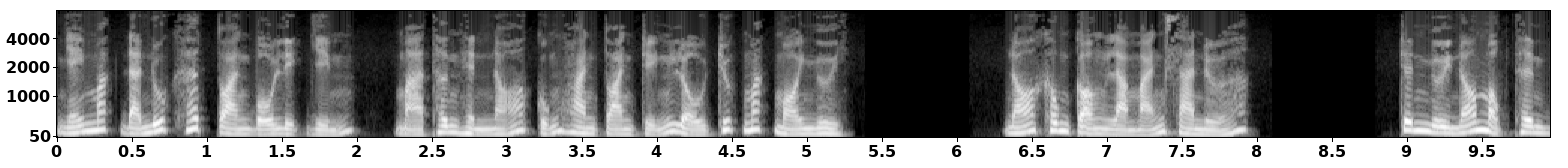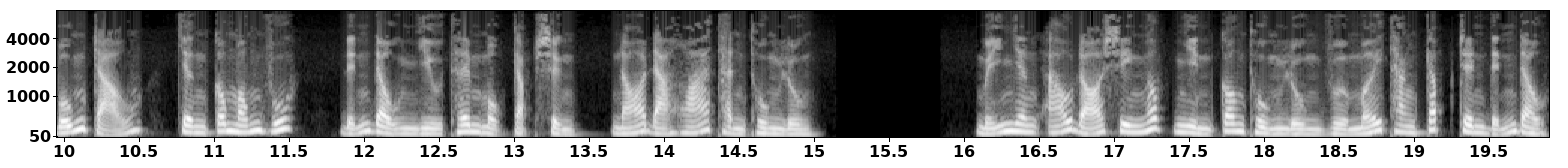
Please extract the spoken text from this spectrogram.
nháy mắt đã nuốt hết toàn bộ liệt diễm, mà thân hình nó cũng hoàn toàn triển lộ trước mắt mọi người. Nó không còn là mãn xa nữa. Trên người nó mọc thêm bốn trảo, chân có móng vuốt, đỉnh đầu nhiều thêm một cặp sừng, nó đã hóa thành thùng luồng. Mỹ nhân áo đỏ si ngốc nhìn con thùng luồng vừa mới thăng cấp trên đỉnh đầu.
